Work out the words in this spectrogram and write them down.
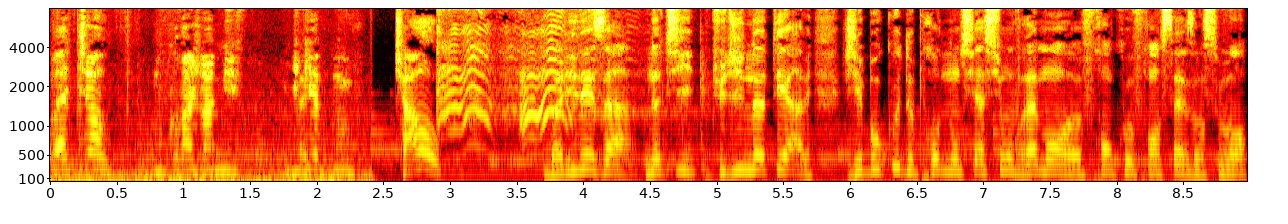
Ouais, ciao, bon courage la mif, big up move. Ciao Validé ça, Naughty, tu dis noté. ah, J'ai beaucoup de prononciations vraiment euh, franco-françaises hein, souvent.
